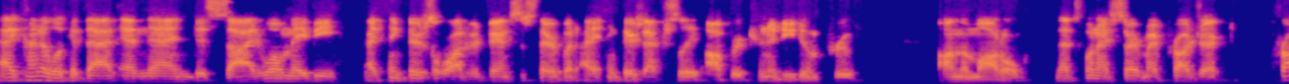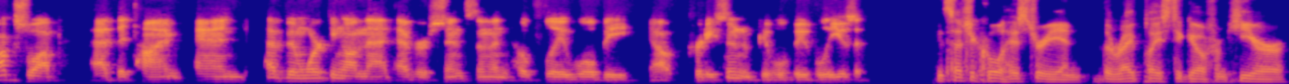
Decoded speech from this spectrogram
I kind of look at that and then decide, well, maybe I think there's a lot of advances there, but I think there's actually opportunity to improve on the model. That's when I start my project CrocSwap at the time and have been working on that ever since. And then hopefully we'll be out pretty soon and people will be able to use it. It's such a cool history. And the right place to go from here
